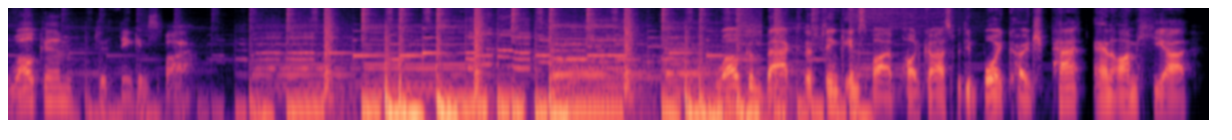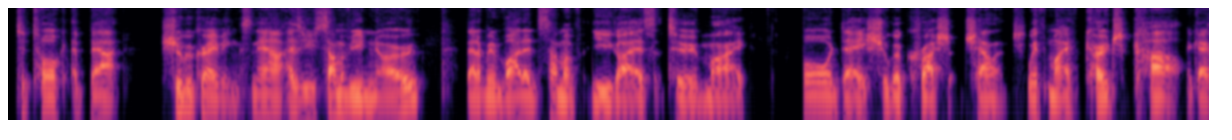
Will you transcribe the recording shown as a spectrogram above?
Welcome to Think Inspire. Welcome back to the Think Inspire podcast with your boy, Coach Pat, and I'm here to talk about sugar cravings. Now, as you some of you know, that I've invited some of you guys to my four day sugar crush challenge with my coach Carl. Okay.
